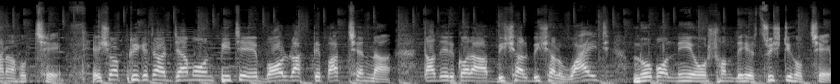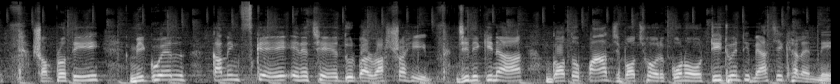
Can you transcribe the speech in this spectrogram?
আনা হচ্ছে। এসব ক্রিকেটার যেমন পিচে বল রাখতে পারছেন না, তাদের করা বিশাল বিশাল ওয়াইড নো বল নিয়েও সন্দেহের সৃষ্টি হচ্ছে। সম্প্রতি মিগুয়েল কামিংসকে এনেছে দুর্বার রাজশাহী, যিনি কিনা গত পাঁচ বছর কোনো টি টোয়েন্টি ম্যাচই খেলেননি।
